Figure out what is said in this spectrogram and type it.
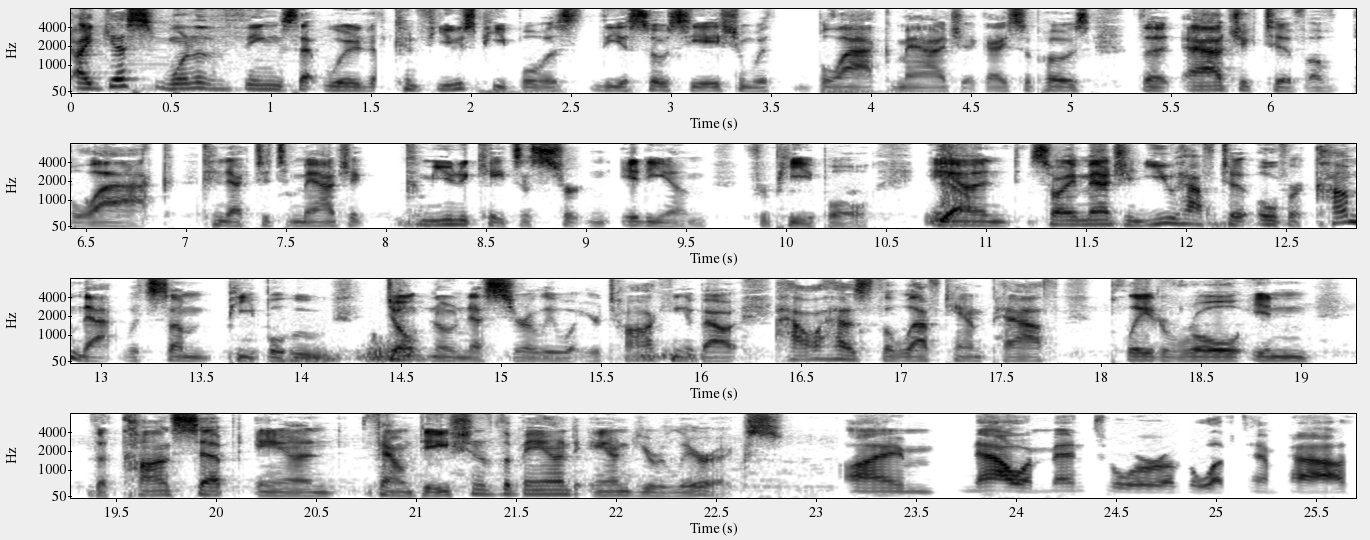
I guess one of the things that would confuse people is the association with black magic. I suppose the adjective of black connected to magic communicates a certain idiom for people. Yeah. And so I imagine you have to overcome that with some people who don't know necessarily what you're talking about. How has the left hand path played a role in the concept and foundation of the band and your lyrics? I'm now a mentor of the left hand path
